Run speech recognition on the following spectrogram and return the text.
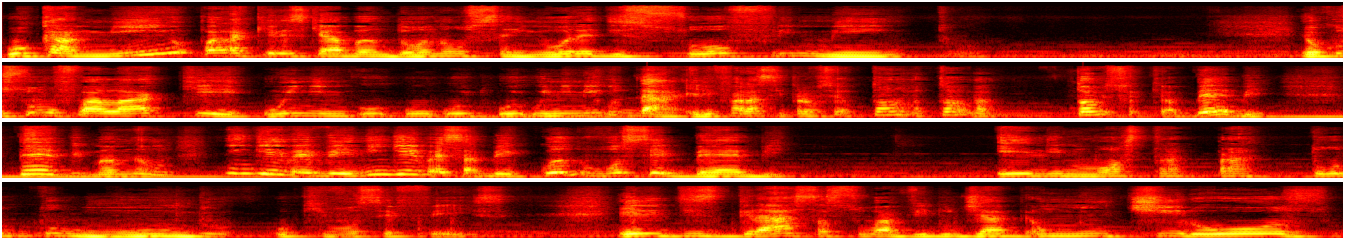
O caminho para aqueles que abandonam o Senhor é de sofrimento. Eu costumo falar que o inimigo, o, o, o inimigo dá. Ele fala assim para você: toma, toma, toma isso aqui, ó, bebe, bebe, mas não, ninguém vai ver, ninguém vai saber. Quando você bebe, ele mostra para todo mundo o que você fez. Ele desgraça a sua vida. O diabo é um mentiroso.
